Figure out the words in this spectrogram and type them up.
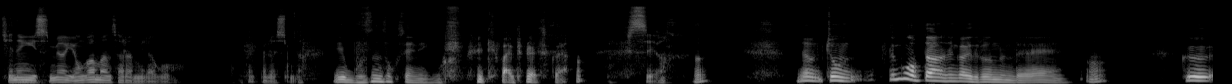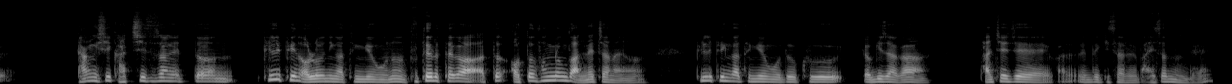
재능이 있으며 용감한 사람이라고 발표를 했습니다. 이게 무슨 속셈이고 이렇게 발표를 했을까요? 글쎄요. 좀, 좀 뜬금없다는 생각이 들었는데, 어? 그, 당시 같이 수상했던 필리핀 언론인 같은 경우는 두테르테가 어떤, 어떤 성명도 안 냈잖아요. 필리핀 같은 경우도 그 여기자가 반체제 관련된 기사를 많이 썼는데,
